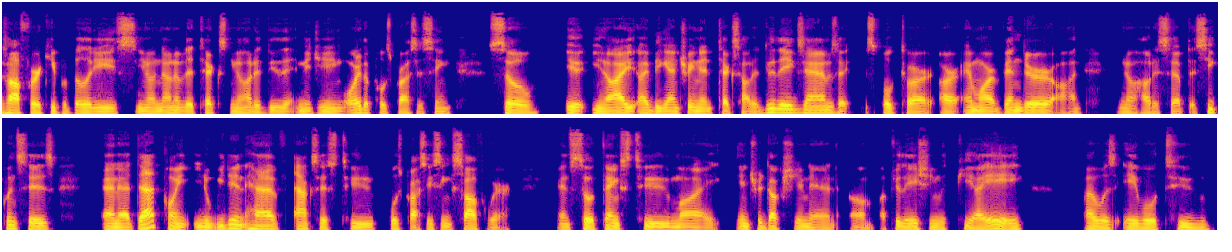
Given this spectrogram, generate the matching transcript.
software capabilities. You know, none of the techs know how to do the imaging or the post processing. So, it, you know, I, I began training techs how to do the exams. I spoke to our, our MR vendor on, you know, how to set up the sequences. And at that point, you know, we didn't have access to post processing software. And so, thanks to my introduction and um, affiliation with PIA, I was able to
